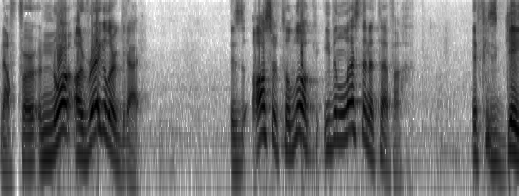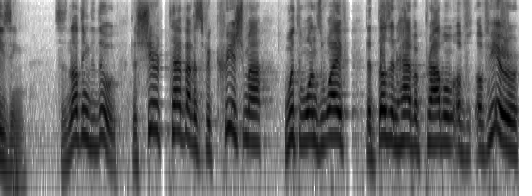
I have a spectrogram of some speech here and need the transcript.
Now, for a, nor, a regular guy, is also to look even less than a tefach if he's gazing. This has nothing to do. The sheer tefach is for kriyishma with one's wife that doesn't have a problem of, of here.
